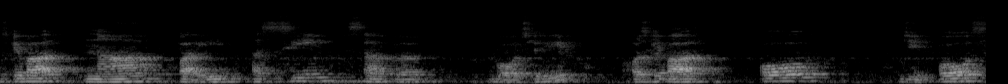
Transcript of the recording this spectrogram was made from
उसके बाद ना, पाई, अस्सी, सब, बोल शरीफ, और उसके बाद ओ, जी, ओ, स,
